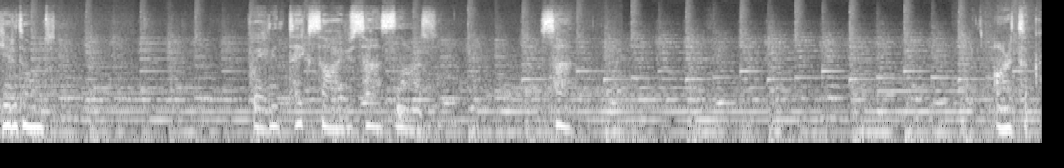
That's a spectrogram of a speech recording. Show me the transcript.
Geri döndün. Bu evin tek sahibi sensin Arzu. Sen. Artık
